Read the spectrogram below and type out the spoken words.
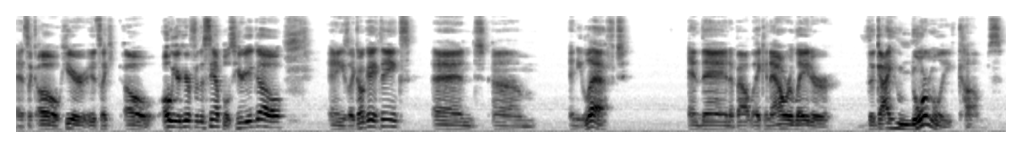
And it's like, oh, here, it's like, oh, oh, you're here for the samples. Here you go. And he's like, okay, thanks. And, um, and he left. And then about like an hour later, the guy who normally comes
